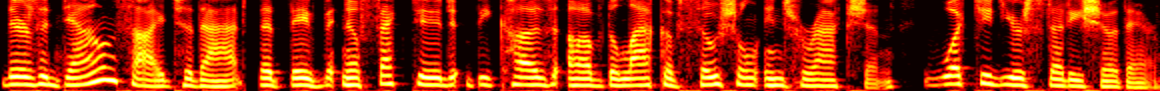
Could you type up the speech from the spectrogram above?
there's a downside to that, that they've been affected because of the lack of social interaction. What did your study show there?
